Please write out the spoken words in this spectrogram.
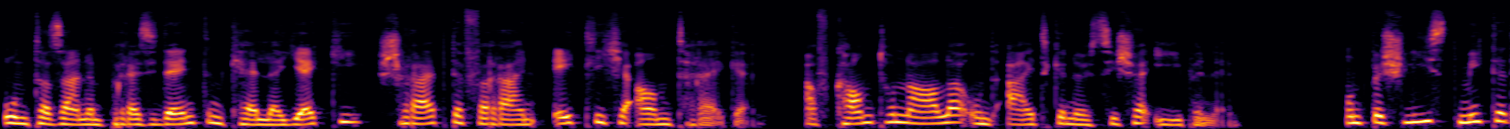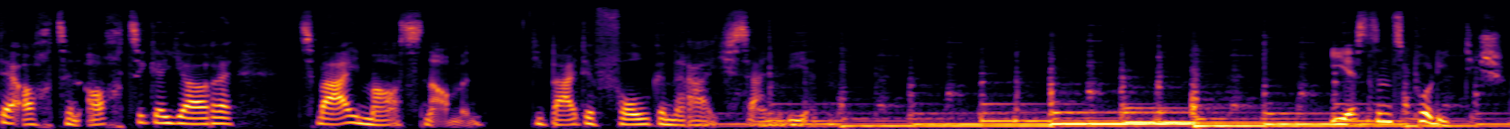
Unter seinem Präsidenten Keller Jecki schreibt der Verein etliche Anträge, auf kantonaler und eidgenössischer Ebene und beschließt Mitte der 1880er Jahre zwei Maßnahmen, die beide folgenreich sein werden. Erstens politisch.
